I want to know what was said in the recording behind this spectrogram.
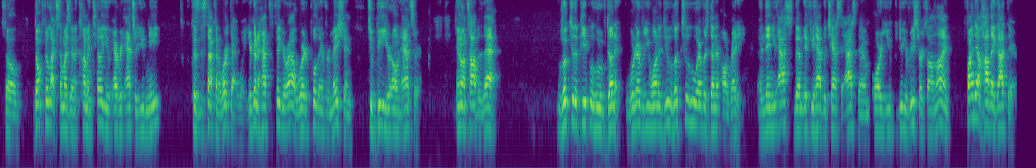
So don't feel like somebody's going to come and tell you every answer you need because it's not going to work that way. You're going to have to figure out where to pull the information to be your own answer. And on top of that, look to the people who've done it. Whatever you want to do, look to whoever's done it already. And then you ask them if you have the chance to ask them, or you do your research online, find out how they got there.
